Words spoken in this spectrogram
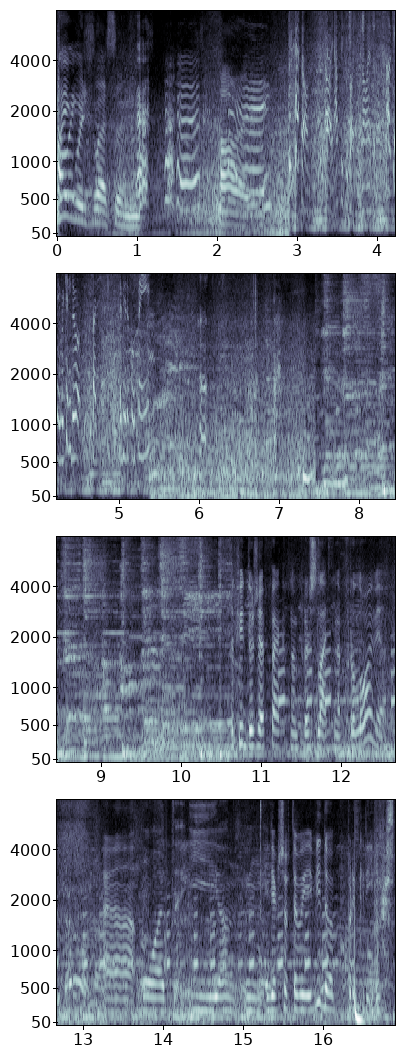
Language you? lesson. All right. Софі дуже ефектно пройшлась на Фролові. Е, от, і м, якщо в тебе є відео, прикріпиш.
